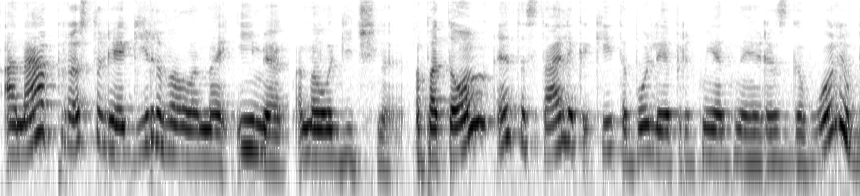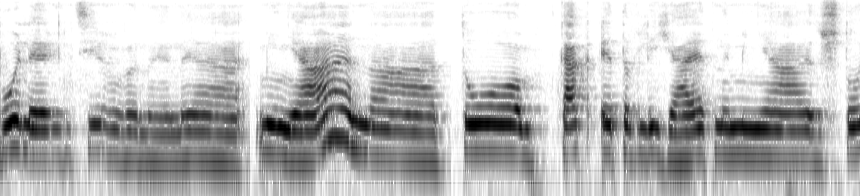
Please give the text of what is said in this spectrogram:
Она просто реагировала на имя аналогичное. А потом это стали какие-то более предметные разговоры, более ориентированные на меня, на то, как это влияет на меня, что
